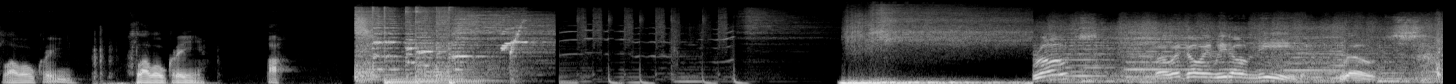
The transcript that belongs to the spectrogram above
слава Україні! Слава Україні! Roads? Where we're going, we don't need roads.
